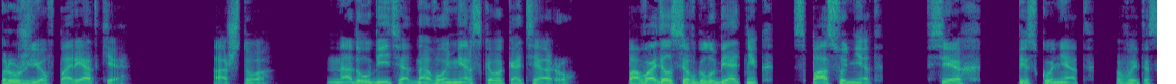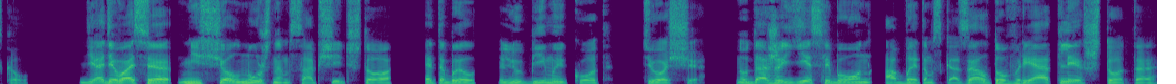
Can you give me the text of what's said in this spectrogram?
ружье в порядке? А что? Надо убить одного мерзкого котяру. Повадился в голубятник, спасу нет. Всех пескунят вытаскал. Дядя Вася не счел нужным сообщить, что это был любимый кот тещи. Но даже если бы он об этом сказал, то вряд ли что-то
